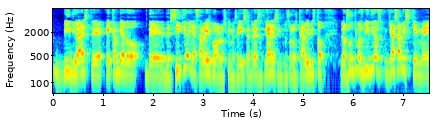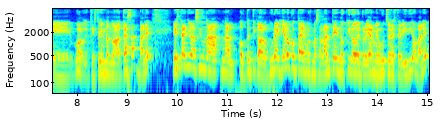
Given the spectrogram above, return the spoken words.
vídeo a este he cambiado de, sitio. Ya sabéis, bueno, los que me seguís en redes sociales, incluso los que habéis visto los últimos vídeos, ya sabéis que me. Bueno, que estoy en una nueva casa, ¿vale? Este año ha sido una auténtica locura y ya lo contaremos más adelante. No quiero enrollarme mucho en este vídeo, ¿vale?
